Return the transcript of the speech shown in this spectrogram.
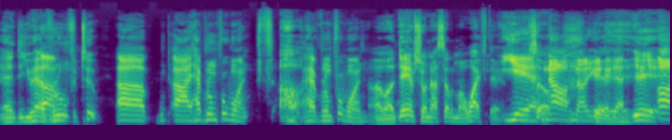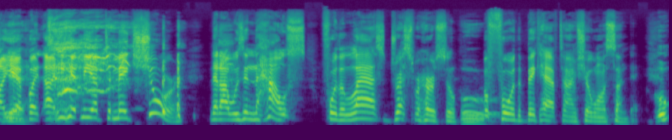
and do you have um, room for two? Uh, I have room for one. Oh, I have room for one. Uh, well, damn sure not selling my wife there. Yeah, So, no, no, you yeah, can't do that. yeah, yeah, Uh, yeah, yeah. but uh, he hit me up to make sure that I was in the house for the last dress rehearsal Ooh. before the big halftime show on Sunday. Who-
